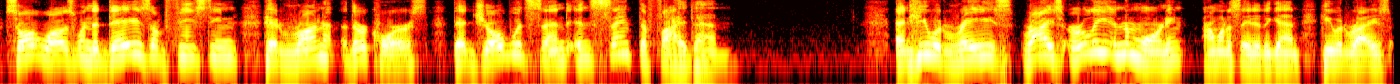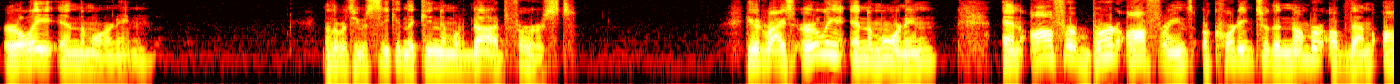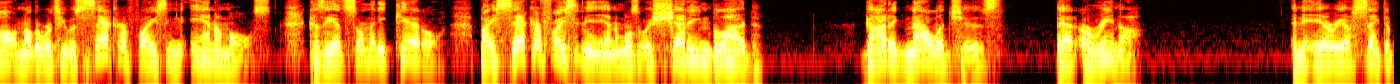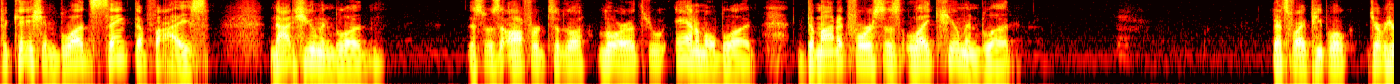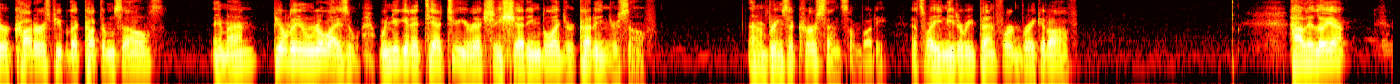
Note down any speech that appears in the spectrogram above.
So it was when the days of feasting had run their course that Job would send and sanctify them. And he would raise, rise early in the morning. I want to say it again. He would rise early in the morning. In other words, he was seeking the kingdom of God first. He would rise early in the morning and offer burnt offerings according to the number of them all. In other words, he was sacrificing animals because he had so many cattle. By sacrificing the animals, it was shedding blood. God acknowledges that arena in the area of sanctification. Blood sanctifies, not human blood. This was offered to the Lord through animal blood. Demonic forces like human blood. That's why people, do you ever hear cutters, people that cut themselves? Amen? People don't even realize that when you get a tattoo, you're actually shedding blood. You're cutting yourself. And it brings a curse on somebody. That's why you need to repent for it and break it off. Hallelujah.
